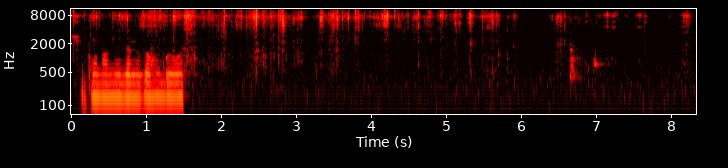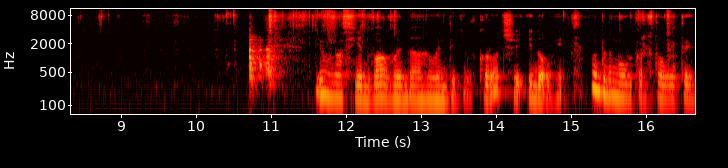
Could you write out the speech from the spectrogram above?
щоб вона ніде не загубилась. І у нас є два види гвинтиків коротші і довгі. Ми будемо використовувати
